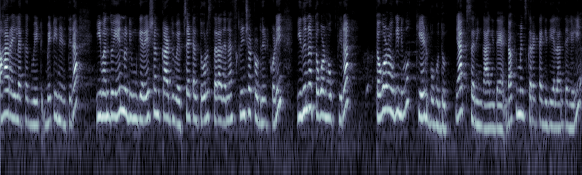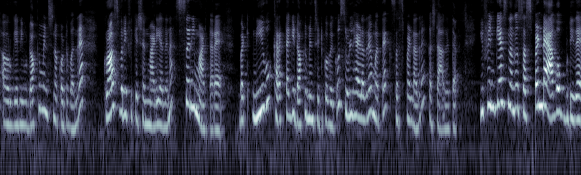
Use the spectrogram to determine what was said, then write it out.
ಆಹಾರ ಇಲಾಖೆಗೆ ಭೇಟಿ ಭೇಟಿ ನೀಡ್ತೀರಾ? ಈ ಒಂದು ಏನು ನಿಮಗೆ ರೇಷನ್ ಕಾರ್ಡ್ ವೆಬ್ಸೈಟಲ್ಲಿ ತೋರಿಸ್ತಾರೆ, ಅದನ್ನು ಸ್ಕ್ರೀನ್ಶಾಟ್ ಹೊಡೆದಿಟ್ಕೊಳ್ಳಿ. ಇದನ್ನು ತೊಗೊಂಡು ಹೋಗ್ತೀರಾ? ತೊಗೊಂಡು ಹೋಗಿ ನೀವು ಕೇಳಬಹುದು. ಯಾಕೆ ಸರ್ ಹಿಂಗಾಗಿದೆ? ಡಾಕ್ಯುಮೆಂಟ್ಸ್ ಕರೆಕ್ಟ್ ಆಗಿದೆಯಲ್ಲ ಅಂತ ಹೇಳಿ ಅವ್ರಿಗೆ ನೀವು ಡಾಕ್ಯುಮೆಂಟ್ಸ್ನ ಕೊಟ್ಟು ಬಂದರೆ ಕ್ರಾಸ್ ವೆರಿಫಿಕೇಷನ್ ಮಾಡಿ ಅದನ್ನು ಸರಿ ಮಾಡ್ತಾರೆ. ಬಟ್ ನೀವು ಕರೆಕ್ಟಾಗಿ ಡಾಕ್ಯುಮೆಂಟ್ಸ್ ಇಟ್ಕೋಬೇಕು. ಸುಳ್ಳು ಹೇಳಿದ್ರೆ ಮತ್ತೆ ಸಸ್ಪೆಂಡ್ ಆದರೆ ಕಷ್ಟ ಆಗುತ್ತೆ. ಇಫ್ ಇನ್ ಕೇಸ್ ನಾನು ಸಸ್ಪೆಂಡೇ ಆಗೋಗ್ಬಿಟ್ಟಿದೆ,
